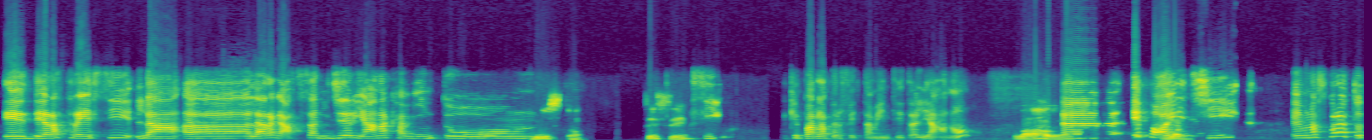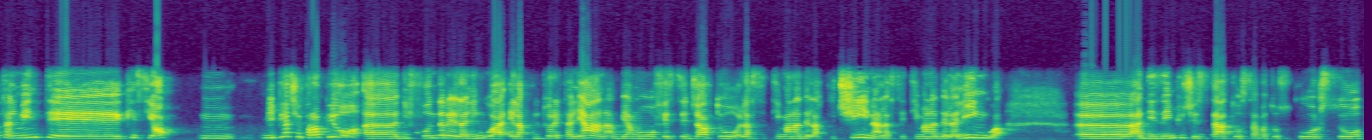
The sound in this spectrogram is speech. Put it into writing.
ed era Tracy la, uh, la ragazza nigeriana che ha vinto... Mm, Giusto. Sì, sì. Sì, che parla perfettamente italiano. Wow. Eh, e poi La... ci, è una scuola totalmente che si occupa mm, mi piace proprio eh, diffondere la lingua e la cultura italiana. Abbiamo festeggiato la settimana della cucina, la settimana della lingua. Eh, ad esempio c'è stato sabato scorso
